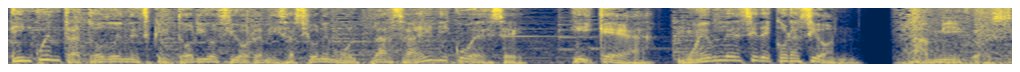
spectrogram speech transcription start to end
Encuentra todo en escritorios y organización en Molplaza NQS. IKEA, muebles y decoración. Amigos.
